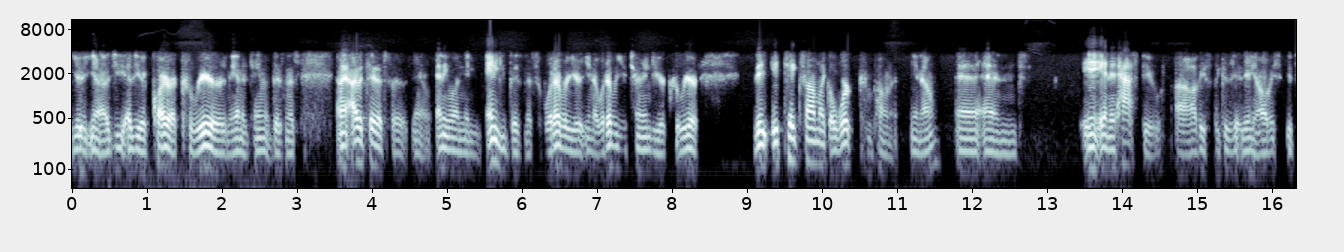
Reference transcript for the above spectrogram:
your you know, as you as you acquire a career in the entertainment business, and I, I would say this for, you know, anyone in any business of whatever you're you know, whatever you turn into your career, it, it takes on like a work component, you know? And and and it has to uh, obviously because you know obviously it's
